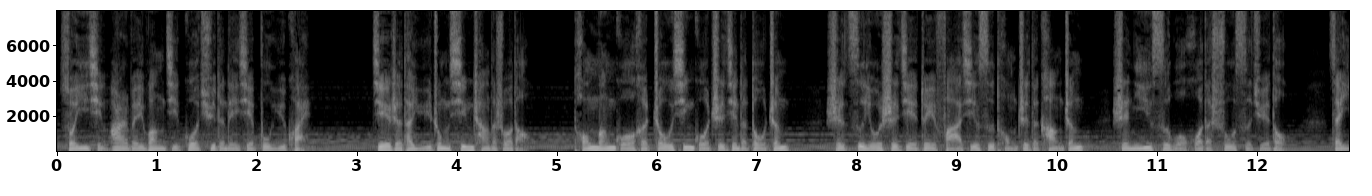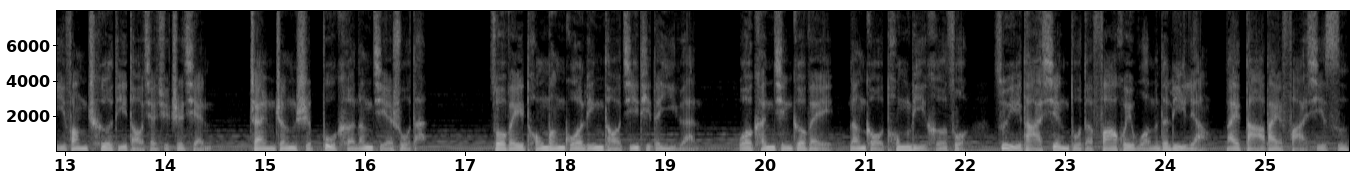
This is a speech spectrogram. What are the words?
所以，请二位忘记过去的那些不愉快。接着，他语重心长地说道：“同盟国和轴心国之间的斗争，是自由世界对法西斯统治的抗争，是你死我活的殊死决斗。在一方彻底倒下去之前，战争是不可能结束的。作为同盟国领导集体的一员，我恳请各位能够通力合作，最大限度地发挥我们的力量来打败法西斯。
